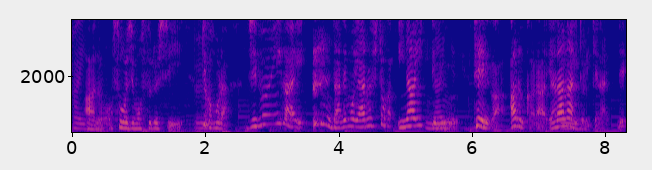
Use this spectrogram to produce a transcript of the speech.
はい。あの、掃除もするし、うん。っていうかほら、自分以外 誰もやる人がいないっていう体があるからやらないといけない。で、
